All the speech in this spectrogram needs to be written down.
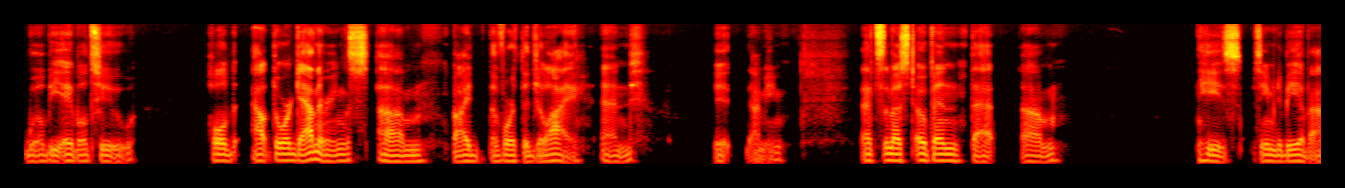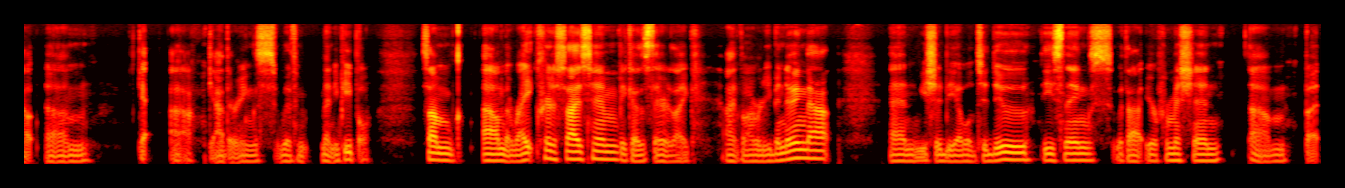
will be able to hold outdoor gatherings um, by the Fourth of July, and it. I mean, that's the most open that um, he's seemed to be about um, ga- uh, gatherings with many people. Some on the right criticized him because they're like, I've already been doing that, and we should be able to do these things without your permission. Um, but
